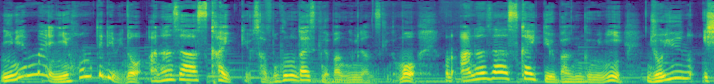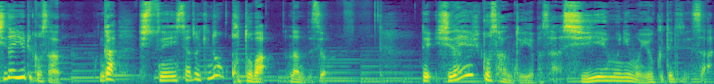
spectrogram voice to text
?2 年前日本テレビのアナザースカイっていうさ、僕の大好きな番組なんですけども、このアナザースカイっていう番組に女優の石田ゆり子さんが出演した時の言葉なんですよ。で、石田ゆり子さんといえばさ、CM にもよく出ててさ、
